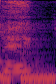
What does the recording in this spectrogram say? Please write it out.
big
